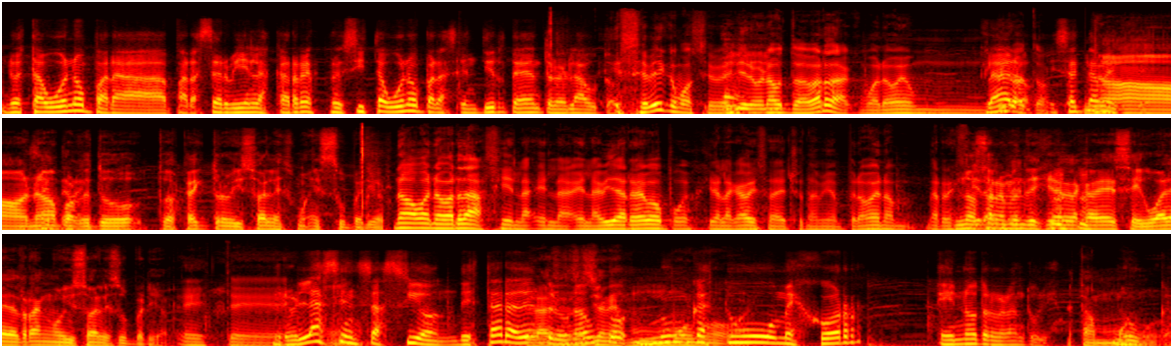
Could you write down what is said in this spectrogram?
No está bueno para, para hacer bien las carreras, pero sí está bueno para sentirte dentro del auto. Se ve como se vería en un auto de verdad, como lo ve un Claro, piloto. exactamente. No, no, porque tu, tu espectro visual es, es superior. No, bueno, verdad, sí, en la, en la, en la vida real vos podés girar la cabeza, de hecho, también. Pero bueno, me refiero No solamente a girar la cabeza, igual el rango visual es superior. Este, Pero la sensación de estar adentro de un auto es muy, nunca muy estuvo mejor en otro Gran Turismo. Está muy Nunca.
